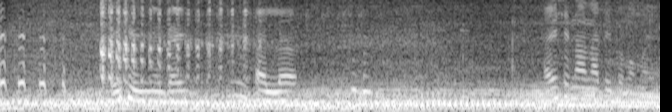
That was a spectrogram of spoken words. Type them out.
Ayan guys. Ala. Ayusin na natin ito mamaya.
